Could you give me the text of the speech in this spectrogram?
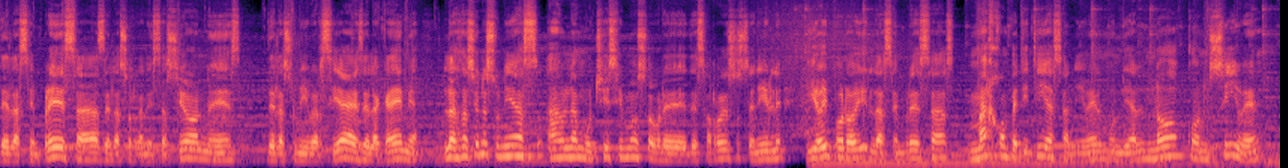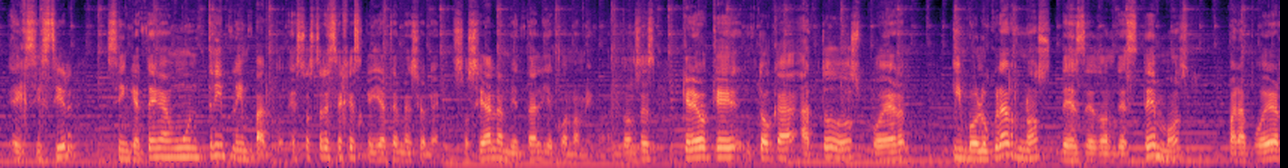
de las empresas, de las organizaciones, de las universidades, de la academia. Las Naciones Unidas hablan muchísimo sobre desarrollo sostenible y hoy por hoy las empresas más competitivas a nivel mundial no conciben existir sin que tengan un triple impacto. Estos tres ejes que ya te mencioné, social, ambiental y económico. Entonces, creo que toca a todos poder involucrarnos desde donde estemos para poder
